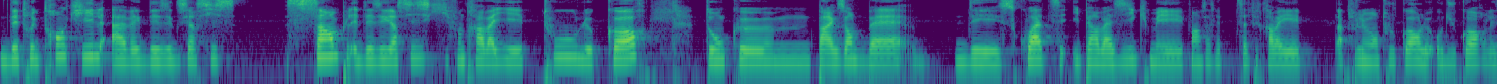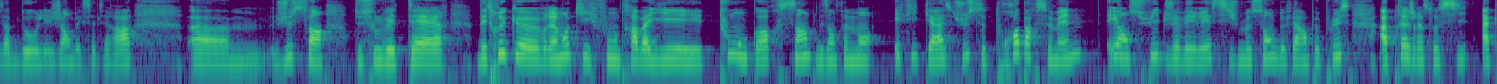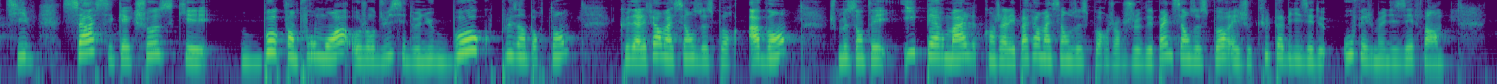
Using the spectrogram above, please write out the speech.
Des trucs tranquilles avec des exercices simples et des exercices qui font travailler tout le corps. Donc, euh, par exemple, ben, des squats, c'est hyper basique, mais ça, fait, ça te fait travailler absolument tout le corps, le haut du corps, les abdos, les jambes, etc. Euh, juste, enfin, du soulevé de terre, des trucs euh, vraiment qui font travailler tout mon corps, simple, des entraînements efficaces, juste trois par semaine et ensuite je verrai si je me sens de faire un peu plus. Après, je reste aussi active. Ça, c'est quelque chose qui est beau. Enfin, pour moi, aujourd'hui, c'est devenu beaucoup plus important que d'aller faire ma séance de sport. Avant, je me sentais hyper mal quand j'allais pas faire ma séance de sport. Genre, je faisais pas une séance de sport et je culpabilisais de ouf et je me disais, enfin,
